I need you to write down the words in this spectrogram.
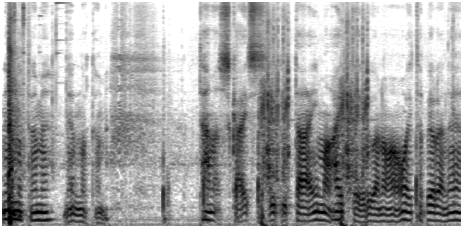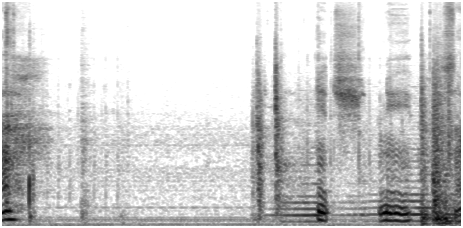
念のため、念のため。タマスカイスギター、今入っているあの青い扉ね。1、2、3、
